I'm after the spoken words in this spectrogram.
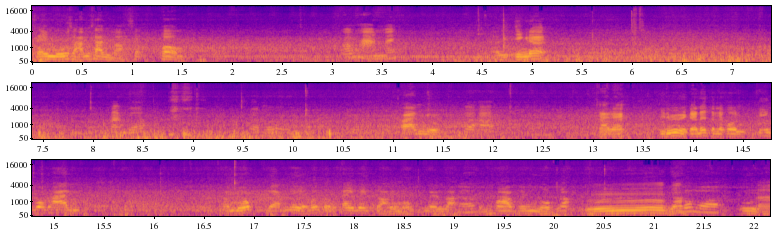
ใส่หมูสามชั้นบ่พร้อมก็ผ่านไหมอันจริงๆนะ ผ่านก็ผ่านก็ทานอยู่เหรอคะใช่นะกินไม่เหมือนกันได้แต่ละคนปีกว่าพันทำหมกแบบนี้เขาต้องใส่เป็นจองหมกเป็นแบบเป็นพอเป็นหมกเนาะอืมมีพวกหมออืมอ่า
